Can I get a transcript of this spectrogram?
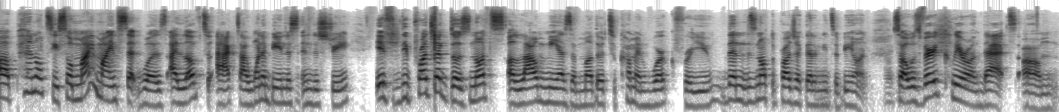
a penalty. So my mindset was I love to act. I want to be in this industry. If the project does not allow me as a mother to come and work for you, then it's not the project that I need to be on. So I was very clear on that. Um,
